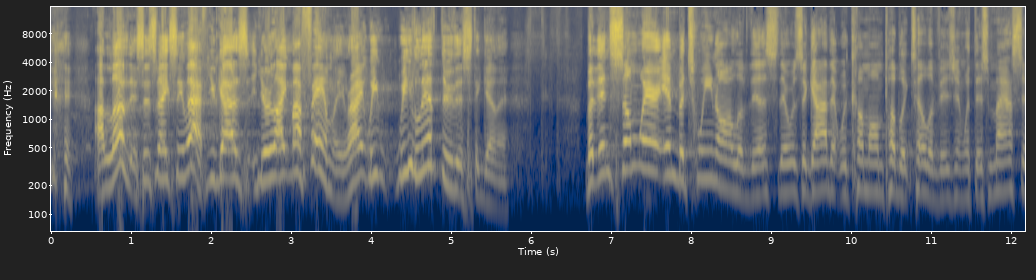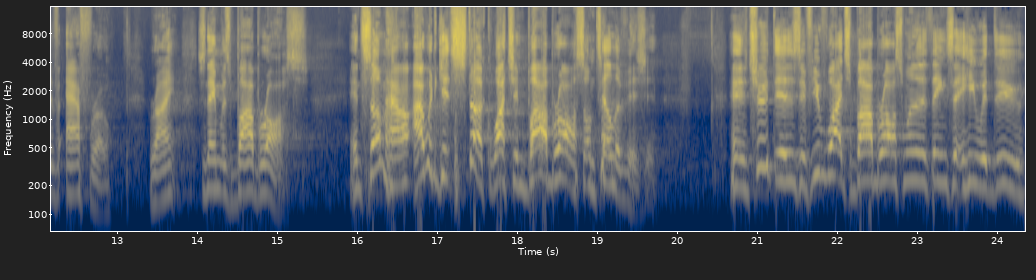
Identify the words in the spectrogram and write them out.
I love this. This makes me laugh. You guys, you're like my family, right? We, we lived through this together. But then, somewhere in between all of this, there was a guy that would come on public television with this massive afro, right? His name was Bob Ross. And somehow I would get stuck watching Bob Ross on television. And the truth is, if you've watched Bob Ross, one of the things that he would do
